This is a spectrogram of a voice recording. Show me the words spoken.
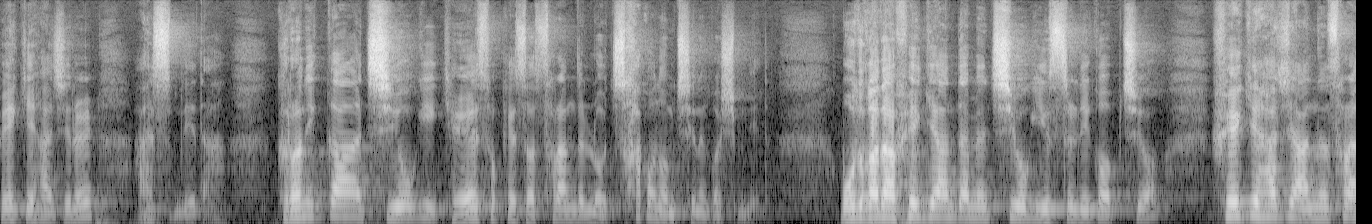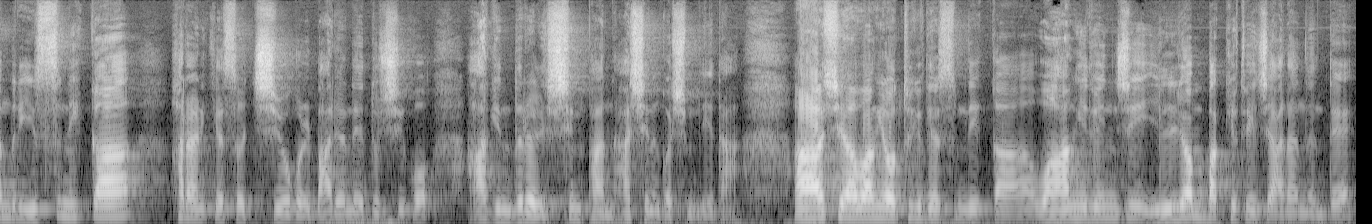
회개하지를 않습니다. 그러니까 지옥이 계속해서 사람들로 차고 넘치는 것입니다. 모두가 다 회개한다면 지옥이 있을 리가 없죠. 회개하지 않는 사람들이 있으니까 하나님께서 지옥을 마련해 두시고 악인들을 심판하시는 것입니다. 아시아 왕이 어떻게 됐습니까? 왕이 된 지 1년밖에 되지 않았는데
